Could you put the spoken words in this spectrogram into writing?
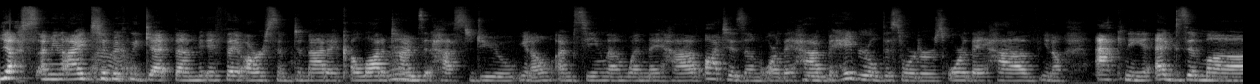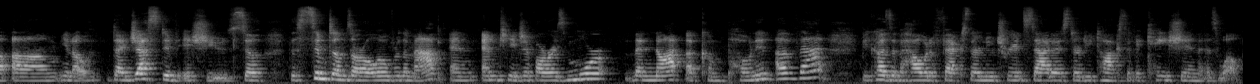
Yes, I mean, I typically get them if they are symptomatic. A lot of mm. times it has to do, you know, I'm seeing them when they have autism or they have mm. behavioral disorders or they have, you know, acne, eczema, um, you know, digestive issues. So the symptoms are all over the map, and MTHFR is more than not a component of that because of how it affects their nutrient status, their detoxification as well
